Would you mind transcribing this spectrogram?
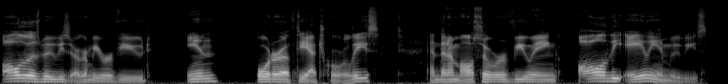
All those movies are going to be reviewed in order of theatrical release. And then I'm also reviewing all the Alien movies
